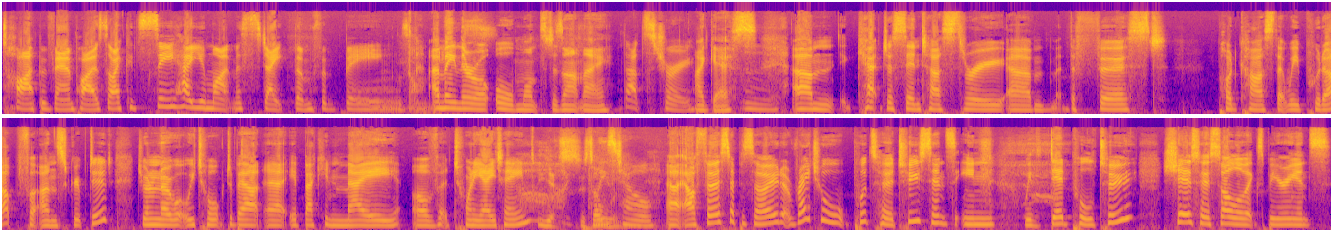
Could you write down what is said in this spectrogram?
type of vampires, so I could see how you might mistake them for being zombies. I mean, they're all, all monsters, aren't they? That's true. I guess. Um, Kat just sent us through um, the first podcast that we put up for Unscripted. Do you want to know what we talked about uh, it back in May of 2018? Yes. Yes, I Please would. tell. Uh, our first episode, Rachel puts her two cents in with Deadpool 2, shares her solo experience,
